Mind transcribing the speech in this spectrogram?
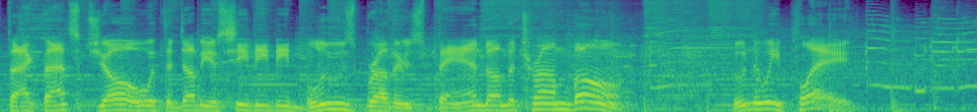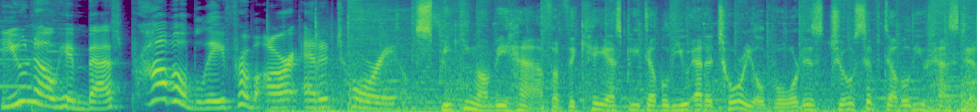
In fact, that's Joe with the WCVB Blues Brothers Band on the trombone. Who knew he played? You know him best probably from our editorial. Speaking on behalf of the KSBW editorial board is Joseph W. Heston.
